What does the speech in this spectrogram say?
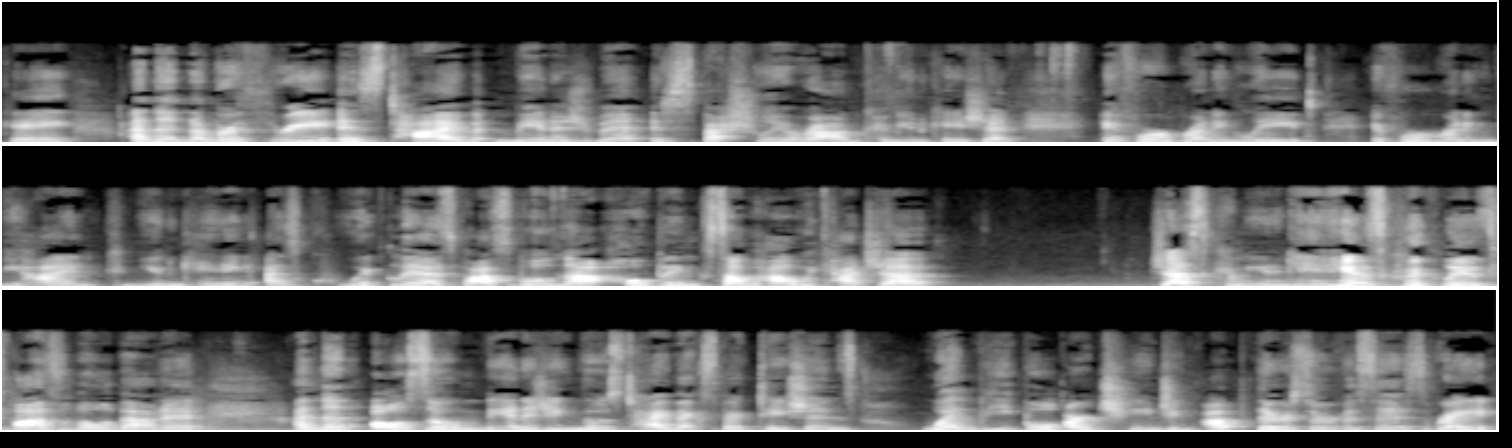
Okay. And then number three is time management, especially around communication. If we're running late, if we're running behind, communicating as quickly as possible, not hoping somehow we catch up, just communicating as quickly as possible about it. And then also managing those time expectations when people are changing up their services, right?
